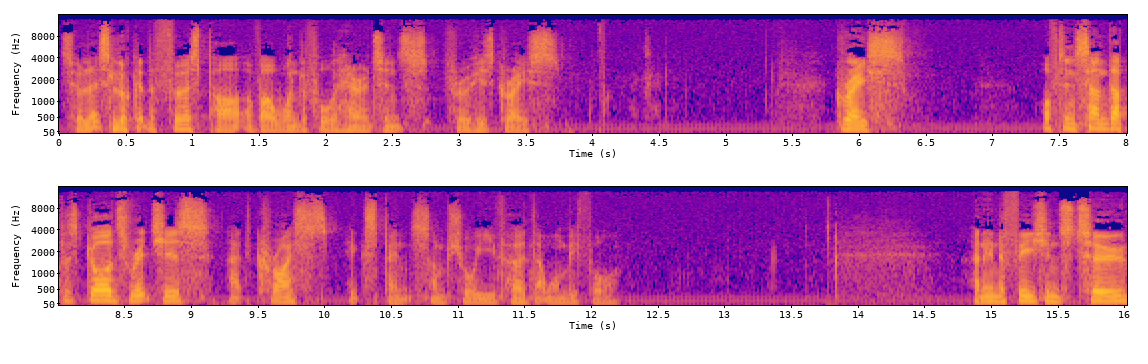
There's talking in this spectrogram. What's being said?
So let's look at the first part of our wonderful inheritance through His grace. Grace, often summed up as God's riches at Christ's expense. I'm sure you've heard that one before. And in Ephesians 2,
